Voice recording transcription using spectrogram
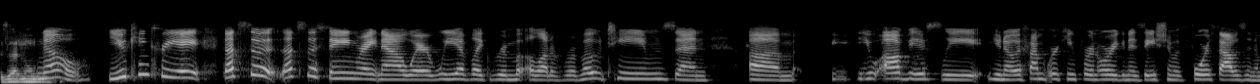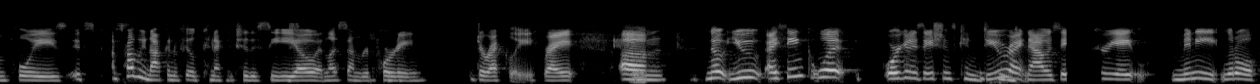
is that normal? No, you can create. That's the that's the thing right now where we have like remote a lot of remote teams and um you obviously you know if i'm working for an organization with 4000 employees it's i'm probably not going to feel connected to the ceo unless i'm reporting directly right? Um no you i think what organizations can do mm-hmm. right now is they create many little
